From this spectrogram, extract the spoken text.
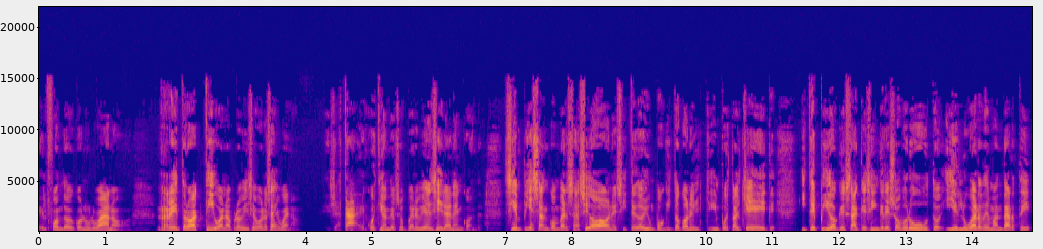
el fondo conurbano retroactivo a la provincia de Buenos Aires, bueno, ya está, es cuestión de supervivencia irán en contra. Si empiezan conversaciones y te doy un poquito con el impuesto al cheque y te pido que saques ingresos brutos y en lugar de mandarte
